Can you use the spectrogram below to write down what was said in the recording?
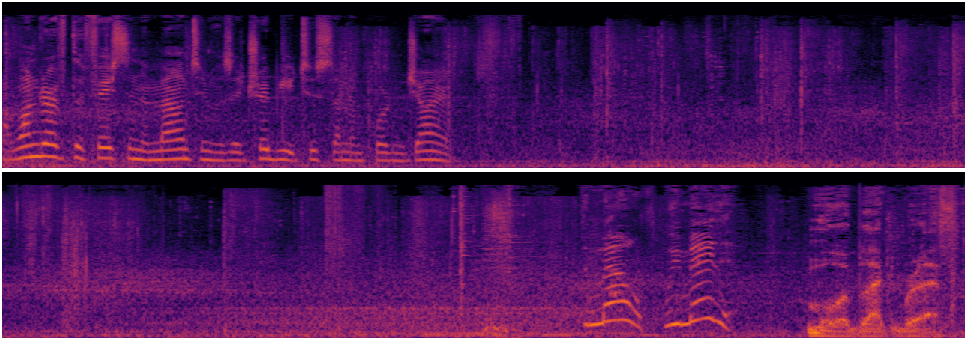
I wonder if the face in the mountain was a tribute to some important giant. The mouth! We made it! More black breath.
